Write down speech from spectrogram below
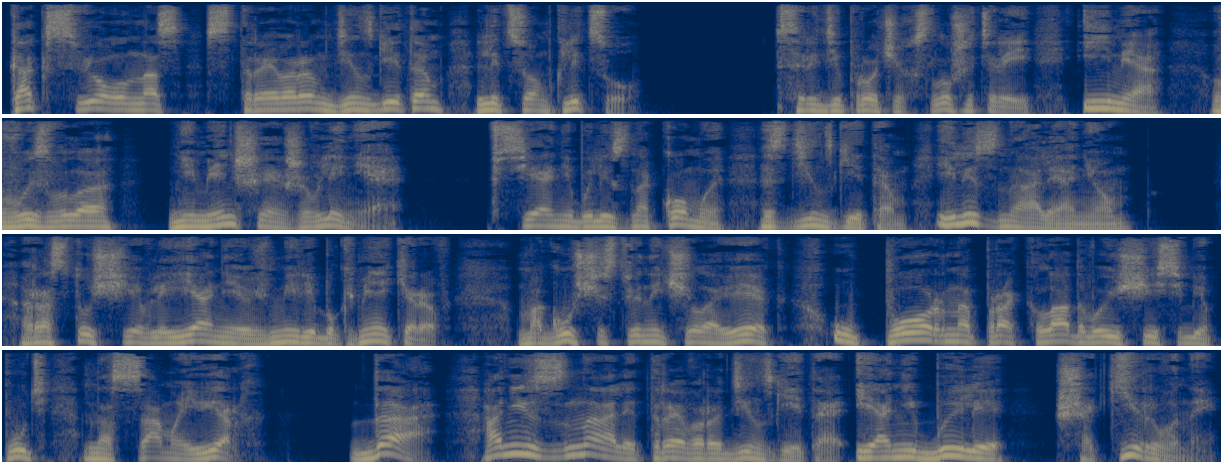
как свел нас с Тревором Динсгейтом лицом к лицу. Среди прочих слушателей имя вызвало не меньшее оживление. Все они были знакомы с Динсгейтом или знали о нем. Растущее влияние в мире букмекеров, могущественный человек, упорно прокладывающий себе путь на самый верх. Да, они знали Тревора Динсгейта, и они были шокированы.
